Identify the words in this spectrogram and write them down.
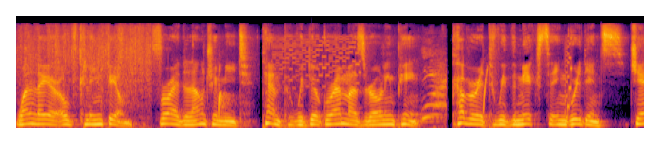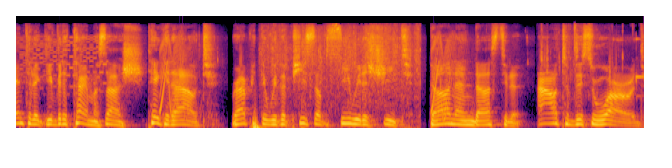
One layer of cling film. Fried lunch meat. Temp with your grandma's rolling pin. Cover it with mixed ingredients. Gently give it a Thai massage. Take it out. Wrap it with a piece of seaweed sheet. Done and dusted. Out of this world.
